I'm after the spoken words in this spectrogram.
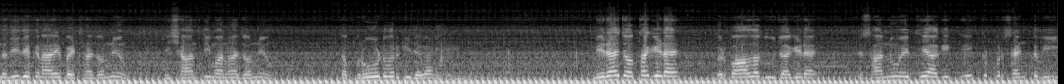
ਨਦੀ ਦੇ ਕਿਨਾਰੇ ਬੈਠਣਾ ਚਾਹੁੰਦੇ ਹੋ ਤੇ ਸ਼ਾਂਤੀ ਮਾਨਣਾ ਚਾਹੁੰਦੇ ਹੋ, ਤਾਂ ਬਰੋਡ ਵਰਗੀ ਜਗ੍ਹਾ ਨਹੀਂ ਹੈਗੀ। ਮੇਰਾ ਚੌਥਾ ਗੇੜਾ ਹੈ, ਗੁਰਪਾਲ ਦਾ ਦੂਜਾ ਗੇੜਾ ਹੈ, ਤੇ ਸਾਨੂੰ ਇੱਥੇ ਆ ਕੇ 1% ਵੀ,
